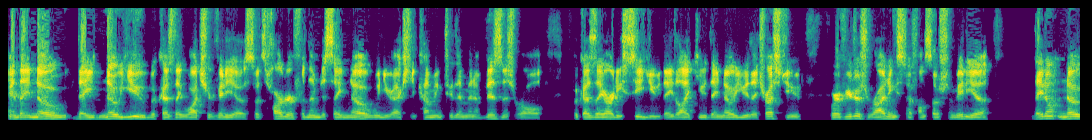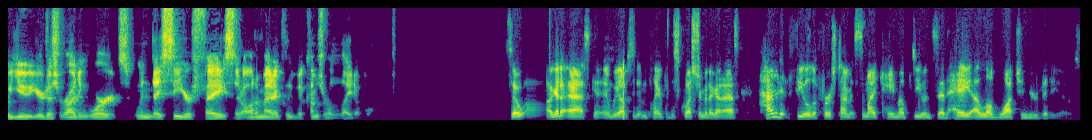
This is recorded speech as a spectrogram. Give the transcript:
and they know they know you because they watch your videos so it's harder for them to say no when you're actually coming to them in a business role because they already see you they like you they know you they trust you where if you're just writing stuff on social media they don't know you. You're just writing words. When they see your face it automatically becomes relatable. So i got to ask and we obviously didn't plan for this question but i got to ask how did it feel the first time that somebody came up to you and said hey i love watching your videos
